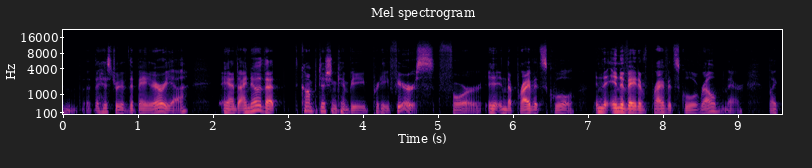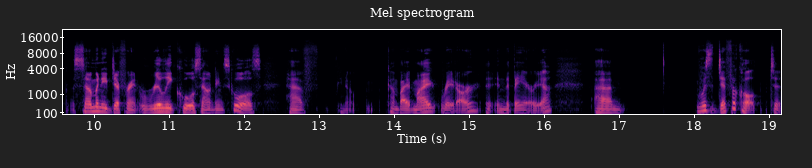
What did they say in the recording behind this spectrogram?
in the history of the Bay Area, and I know that competition can be pretty fierce for in the private school in the innovative private school realm there. Like so many different really cool sounding schools have you know come by my radar in the bay area. Um, was it difficult to,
